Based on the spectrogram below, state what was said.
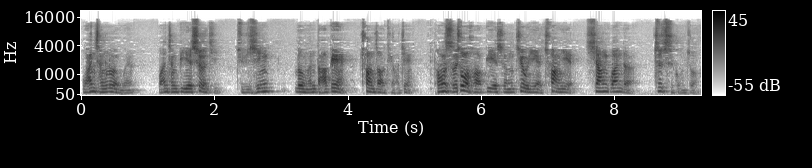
完成论文、完成毕业设计、举行。论文答辩创造条件，同时做好毕业生就业、创业相关的支持工作。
